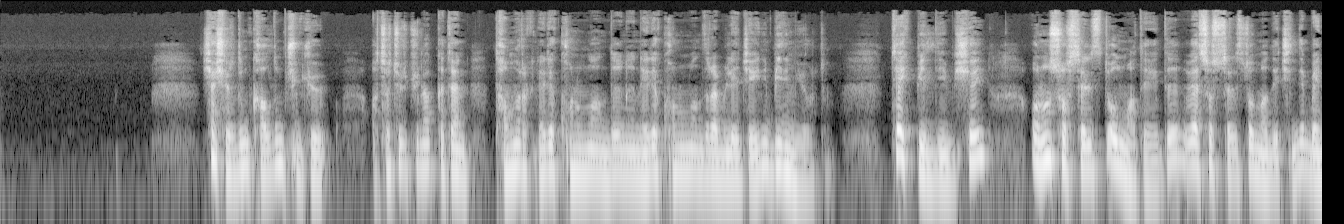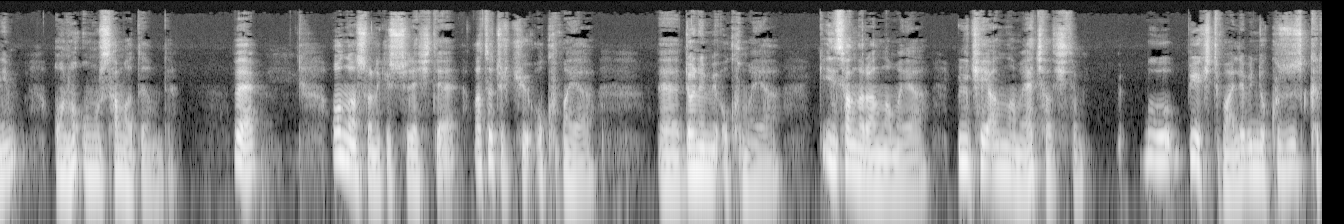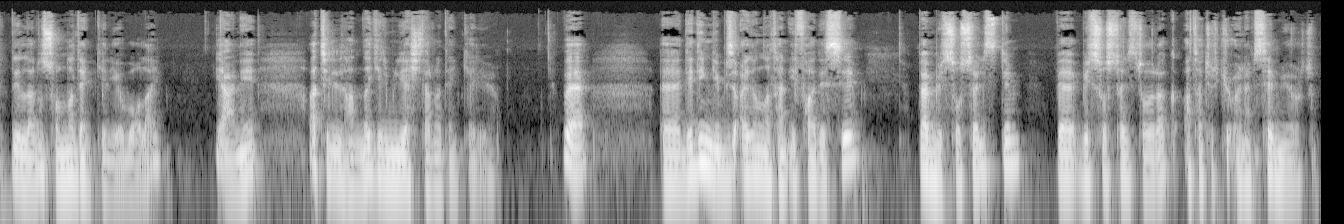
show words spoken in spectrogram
Şaşırdım kaldım çünkü Atatürk'ün hakikaten tam olarak nereye konumlandığını, nereye konumlandırabileceğini bilmiyordum. Tek bildiğim şey onun sosyalist olmadığıydı ve sosyalist olmadığı için de benim onu umursamadığımdı. Ve ondan sonraki süreçte Atatürk'ü okumaya, e, dönemi okumaya, insanları anlamaya, ülkeyi anlamaya çalıştım. Bu büyük ihtimalle 1940'lı yılların sonuna denk geliyor bu olay. Yani Atilla İlhan da 20'li yaşlarına denk geliyor. Ve e, dediğim gibi bizi aydınlatan ifadesi ben bir sosyalistim ve bir sosyalist olarak Atatürk'ü önemsemiyordum.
